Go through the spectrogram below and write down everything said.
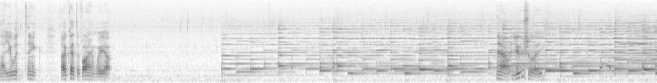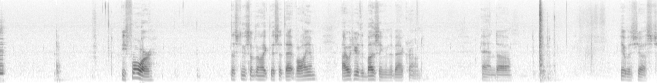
Now, you would think, I've got the volume way up. Now, usually, before listening to something like this at that volume, I would hear the buzzing in the background. And uh, it was just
